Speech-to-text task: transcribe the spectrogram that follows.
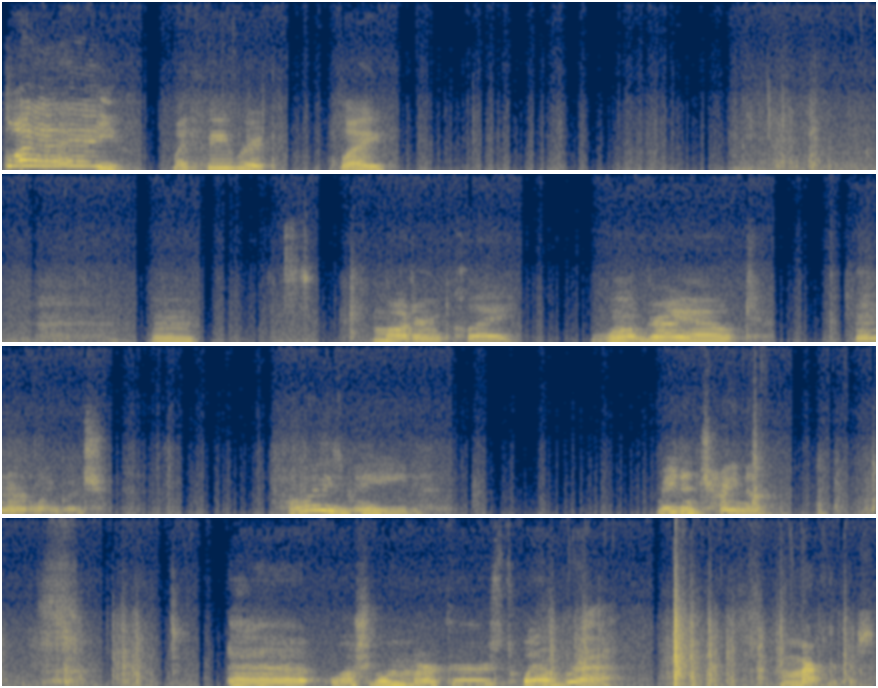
Clay! My favorite. Clay. Um modern clay. Won't dry out in their language. How are these made? Made in China. Uh, washable markers, 12 bruh. Markers.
